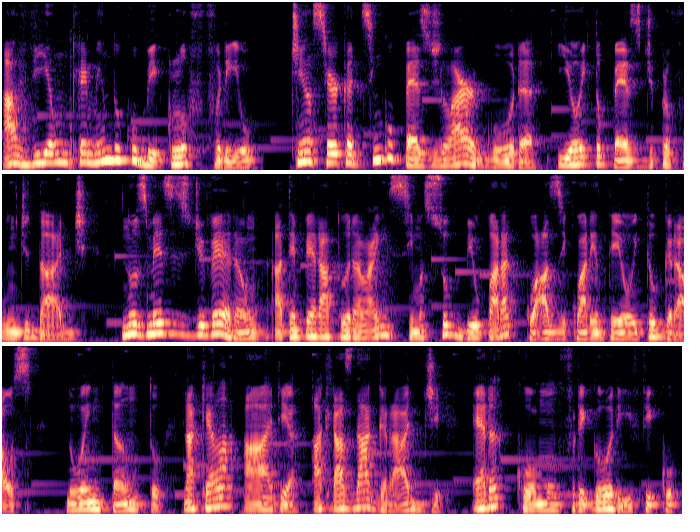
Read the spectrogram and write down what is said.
havia um tremendo cubículo frio. Tinha cerca de 5 pés de largura e 8 pés de profundidade. Nos meses de verão, a temperatura lá em cima subiu para quase 48 graus. No entanto, naquela área, atrás da grade, era como um frigorífico.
